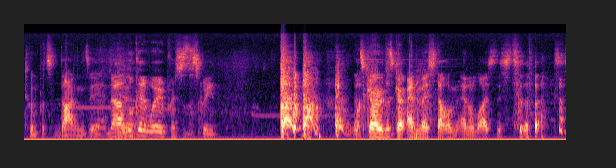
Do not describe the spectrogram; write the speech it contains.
Twin puts the diamonds in. Yeah. Now Yeah. look at where he presses the screen. Let's go. Let's go anime style and analyze this to the max.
